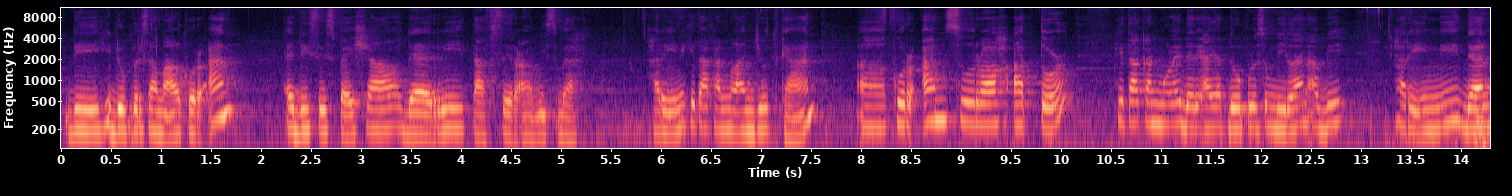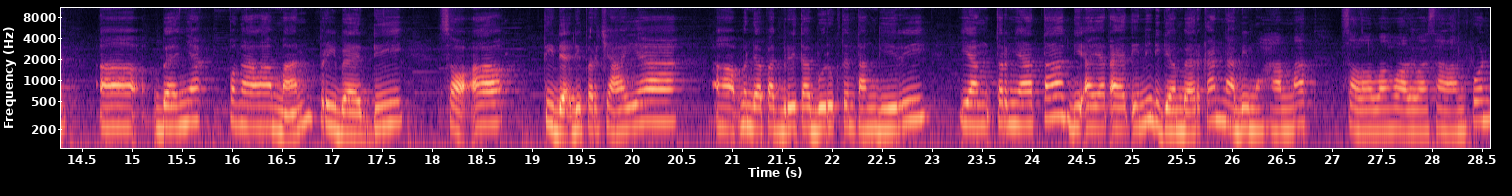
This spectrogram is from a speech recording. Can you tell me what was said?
di Hidup Bersama Al-Quran edisi spesial dari Tafsir Al-Misbah. Hari ini kita akan melanjutkan uh, Quran Surah At-Tur. Kita akan mulai dari ayat 29 Abi hari ini dan uh, banyak pengalaman pribadi soal tidak dipercaya, uh, mendapat berita buruk tentang diri yang ternyata di ayat-ayat ini digambarkan Nabi Muhammad Shallallahu Alaihi Wasallam pun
